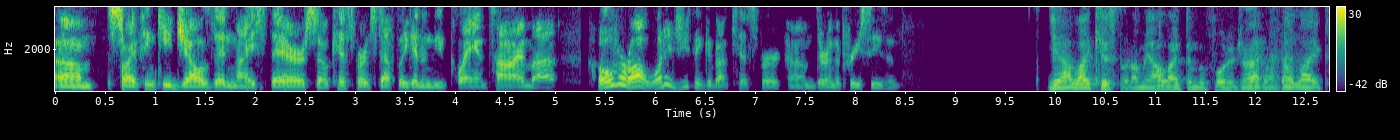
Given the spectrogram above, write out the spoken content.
um, so I think he gels in nice there. So Kispert's definitely going to need playing time. Uh, overall, what did you think about Kispert um, during the preseason? Yeah, I like Kispert. I mean, I liked him before the draft. I felt like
